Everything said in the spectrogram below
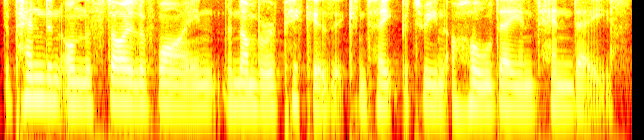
dependent on the style of wine, the number of pickers, it can take between a whole day and 10 days.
